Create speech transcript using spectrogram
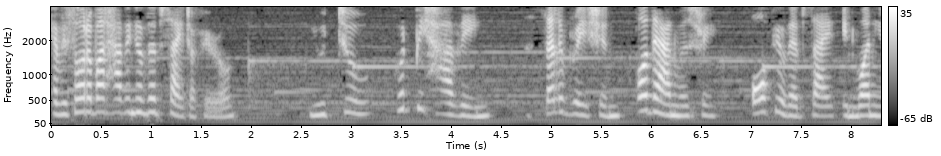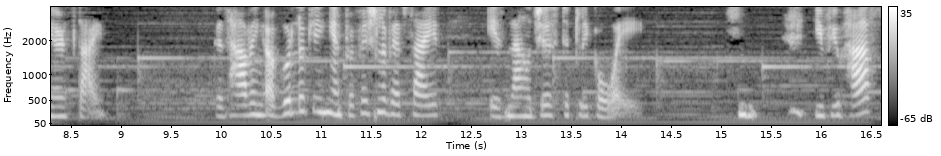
have you thought about having a website of your own? You too could be having a celebration for the anniversary of your website in one year's time. Because having a good looking and professional website is now just a click away. if you have,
